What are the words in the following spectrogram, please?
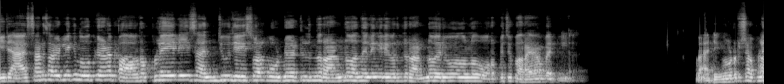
ഈ രാജസ്ഥാൻ സൈഡിലേക്ക് നോക്കുകയാണെങ്കിൽ പവർ പ്ലേയിൽ ഈ സഞ്ജു ജയ്സ്വാൾ കൂട്ടുകെട്ടിൽ നിന്ന് റണ്ണ് വന്നില്ലെങ്കിൽ ഇവർക്ക് റണ്ണ് വരുമോ എന്നുള്ളത് ഉറപ്പിച്ച് പറയാൻ പറ്റില്ല. Batting order shuffle.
